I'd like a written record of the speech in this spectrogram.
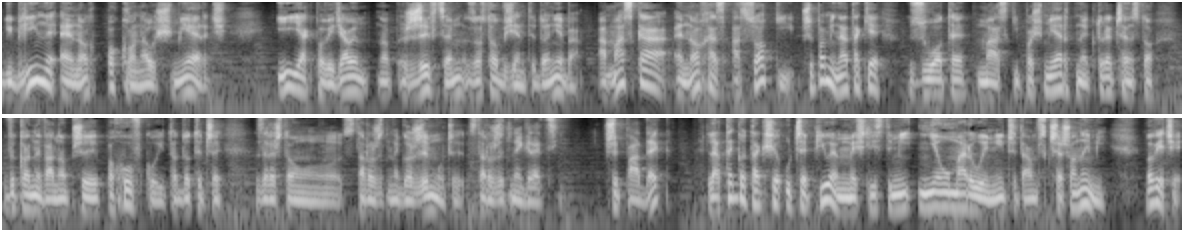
Biblijny Enoch pokonał śmierć i jak powiedziałem, no, żywcem został wzięty do nieba. A maska Enocha z Asoki przypomina takie złote maski pośmiertne, które często wykonywano przy pochówku i to dotyczy zresztą starożytnego Rzymu czy starożytnej Grecji. Przypadek? Dlatego tak się uczepiłem myśli z tymi nieumarłymi czy tam wskrzeszonymi. Bo wiecie,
